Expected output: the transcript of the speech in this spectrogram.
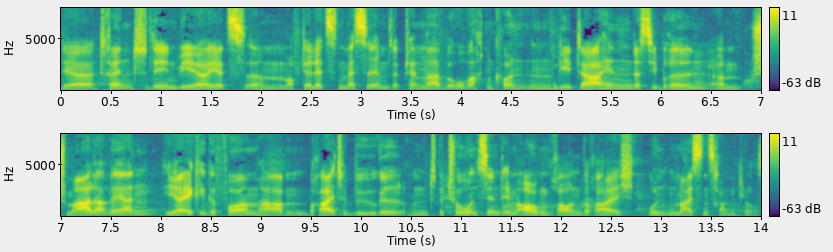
Der Trend, den wir jetzt ähm, auf der letzten Messe im September beobachten konnten, geht dahin, dass die Brillen ähm, schmaler werden, eher eckige Formen haben, breite Bügel und betont sind im Augenbrauenbereich, unten meistens randlos.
